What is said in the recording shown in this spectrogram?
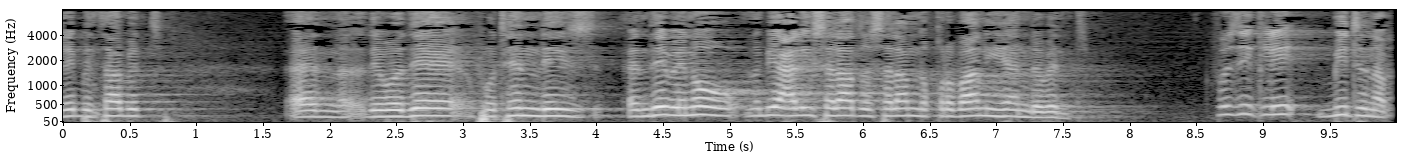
Zayd bin Thabit, and they were there for ten days, and they we know Nabi Ali Salatu Salam, the Qurbani he underwent. Physically beaten up,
